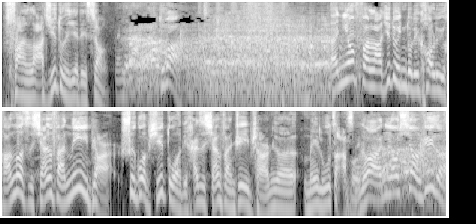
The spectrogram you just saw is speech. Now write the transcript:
翻垃圾堆也得想，对吧？哎，你要 翻垃圾堆，你都得考虑一下，我是先翻那一边水果皮多的，还是先翻这一片那个煤炉渣子，对吧？你要想这个。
